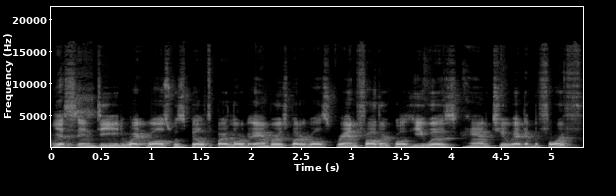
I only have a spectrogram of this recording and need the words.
Yes, indeed. White Walls was built by Lord Ambrose Butterwell's grandfather while he was hand to Aegon IV.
